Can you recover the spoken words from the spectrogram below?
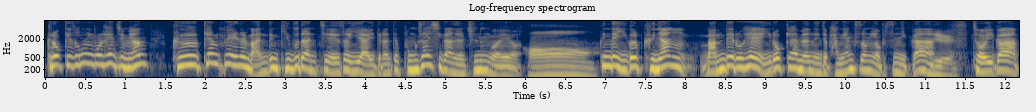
그렇게 해서 홍보를 해주면 그 캠페인을 만든 기부 단체에서 이 아이들한테 봉사 시간을 주는 거예요. 어. 근데 이걸 그냥 맘대로 해 이렇게 하면 이제 방향성이 없으니까 예. 저희가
